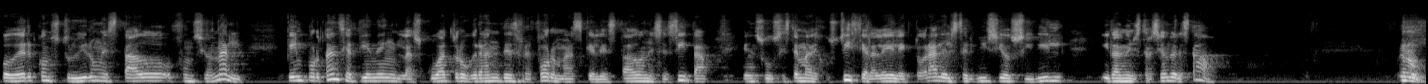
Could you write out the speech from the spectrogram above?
poder construir un Estado funcional? ¿Qué importancia tienen las cuatro grandes reformas que el Estado necesita en su sistema de justicia, la ley electoral, el servicio civil y la administración del Estado? Bueno,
